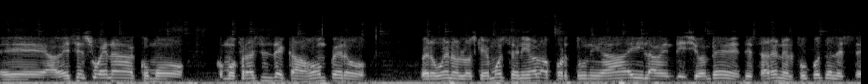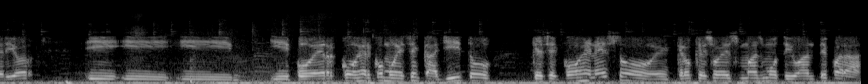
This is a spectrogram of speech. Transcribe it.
Eh, a veces suena como, como frases de cajón, pero, pero bueno, los que hemos tenido la oportunidad y la bendición de, estar en el fútbol del exterior y, poder coger como ese callito que se coge en esto, eh, creo que eso es más motivante para,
